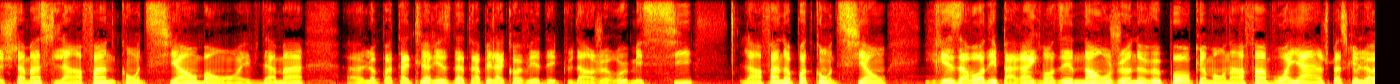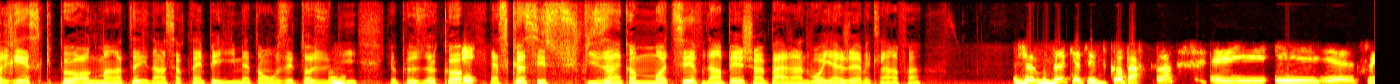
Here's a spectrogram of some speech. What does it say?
justement si l'enfant a une condition, bon, évidemment, là, peut-être le risque d'attraper la COVID est plus dangereux. Mais si l'enfant n'a pas de conditions, il risque d'avoir des parents qui vont dire non, je ne veux pas que mon enfant voyage parce que le risque peut augmenter dans certains pays, mettons aux États-Unis, il y a plus de cas. Est-ce que c'est suffisant comme motif d'empêcher un parent de voyager avec l'enfant? Je vais vous dire que c'est du cas par cas, et, et euh,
